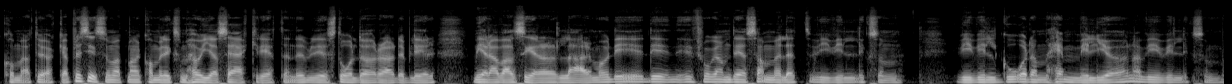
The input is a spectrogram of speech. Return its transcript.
kommer att öka. Precis som att man kommer liksom höja säkerheten. Det blir ståldörrar, det blir mer avancerade larm. Och det, det, det är frågan om det samhället vi vill liksom vi vill gå de hemmiljöerna vi vill liksom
